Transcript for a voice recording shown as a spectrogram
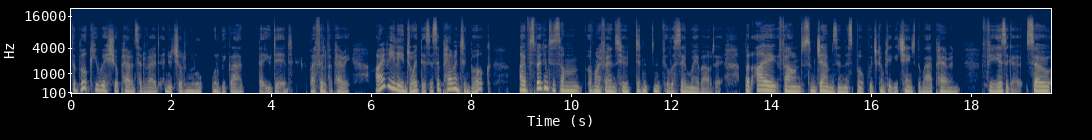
The Book You Wish Your Parents Had Read and Your Children Will, will Be Glad That You Did by Philippa Perry. I really enjoyed this. It's a parenting book. I've spoken to some of my friends who didn't didn't feel the same way about it, but I found some gems in this book which completely changed the way I parent a few years ago. So,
